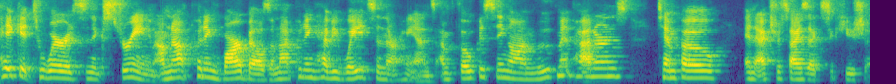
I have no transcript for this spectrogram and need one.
take it to where it's an extreme. I'm not putting barbells, I'm not putting heavy weights in their hands. I'm focusing on movement patterns, tempo, and exercise execution.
